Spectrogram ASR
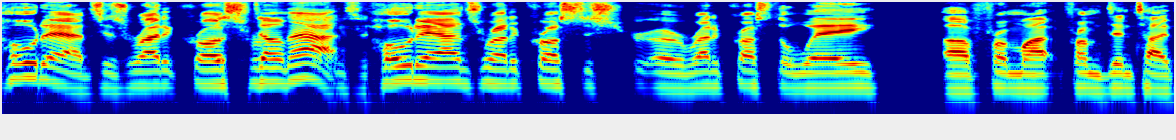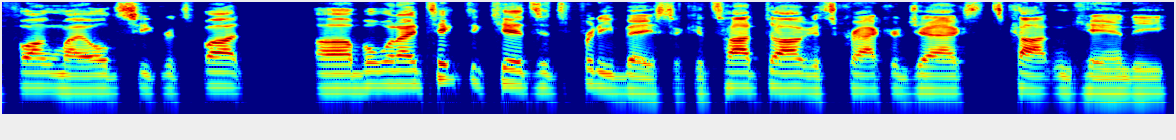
Hodad's is right across from that. Hodad's right across the uh, right across the way uh, from my from Din Tai Fung, my old secret spot. Uh, but when I take the kids, it's pretty basic. It's hot dog, it's Cracker Jacks, it's cotton candy.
